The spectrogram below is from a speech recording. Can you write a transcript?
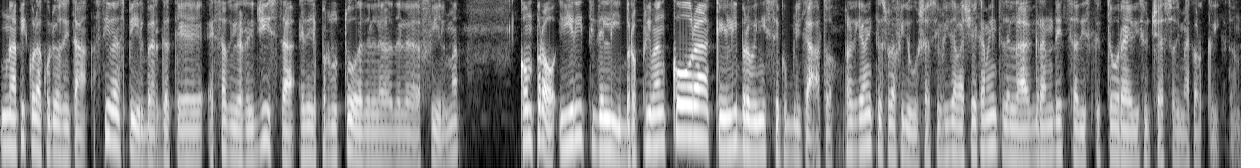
Una piccola curiosità, Steven Spielberg, che è stato il regista ed il produttore del, del film, comprò i diritti del libro prima ancora che il libro venisse pubblicato, praticamente sulla fiducia, si fidava ciecamente della grandezza di scrittore di successo di Michael Crichton.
